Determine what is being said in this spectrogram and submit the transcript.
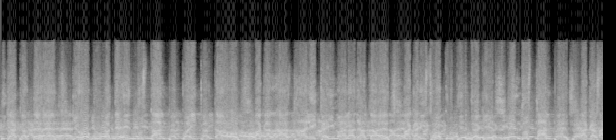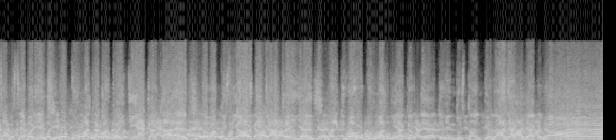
दिया करते हैं कि हुकूमत हिंदुस्तान पे कोई करता हो, अगर राजधानी कहीं माना जाता है अगर इस हुकूमत हिंदुस्तान पे अगर सबसे बड़ी हुकूमत अगर कोई किया करता है तो वह किसी और की जात नहीं है, बल्कि वह हुकूमत किया करते हैं तो हिंदुस्तान के राजा किया करते हैं।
